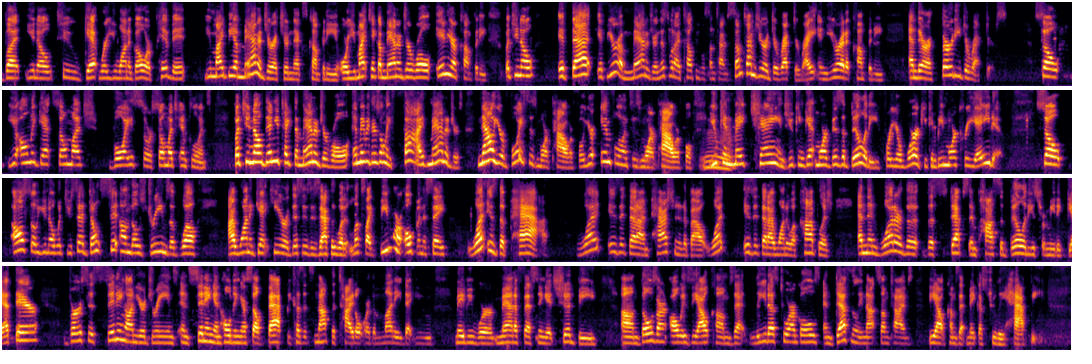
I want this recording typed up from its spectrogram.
but you know to get where you want to go or pivot you might be a manager at your next company or you might take a manager role in your company. But you know if that if you're a manager and this is what i tell people sometimes sometimes you're a director right? And you're at a company and there are 30 directors. So you only get so much voice or so much influence. But you know, then you take the manager role, and maybe there's only five managers. Now your voice is more powerful, your influence is more powerful. Mm. You can mm. make change, you can get more visibility for your work, you can be more creative. So, also, you know, what you said, don't sit on those dreams of, well, I want to get here. This is exactly what it looks like. Be more open to say, what is the path? What is it that I'm passionate about? What is it that I want to accomplish? And then what are the the steps and possibilities for me to get there versus sitting on your dreams and sitting and holding yourself back because it's not the title or the money that you maybe were manifesting it should be. Um, those aren't always the outcomes that lead us to our goals and definitely not sometimes the outcomes that make us truly happy.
